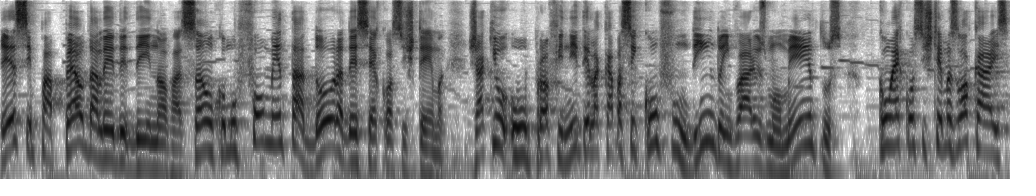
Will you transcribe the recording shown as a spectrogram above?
esse papel da lei de, de inovação como fomentadora desse ecossistema? Já que o, o Profinit ele acaba se confundindo em vários momentos com ecossistemas locais.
